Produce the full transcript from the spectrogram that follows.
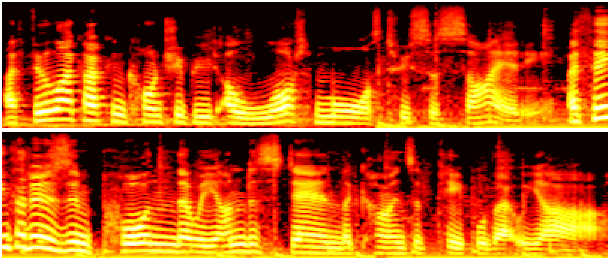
I feel like I can contribute a lot more to society. I think that it is important that we understand the kinds of people that we are,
